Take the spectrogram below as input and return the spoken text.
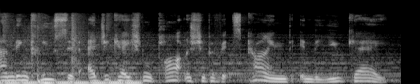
and inclusive educational partnership of its kind in the UK.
